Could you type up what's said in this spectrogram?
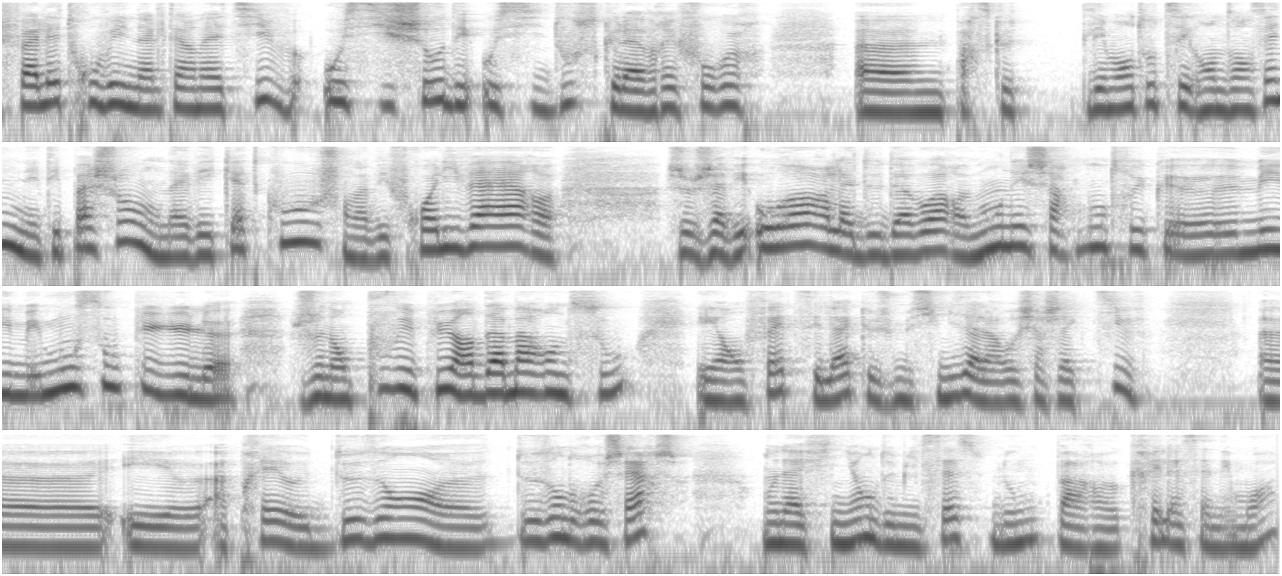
fallait trouver une alternative aussi chaude et aussi douce que la vraie fourrure, parce que les manteaux de ces grandes enseignes n'étaient pas chauds. On avait quatre couches, on avait froid l'hiver j'avais horreur là de d'avoir mon écharpe, mon truc, euh, mes, mon soupule. Je n'en pouvais plus, un damar en dessous. Et en fait, c'est là que je me suis mise à la recherche active. Euh, et euh, après deux, ans, deux ans de recherche, on a fini en 2016 donc par créer la scène et moi.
